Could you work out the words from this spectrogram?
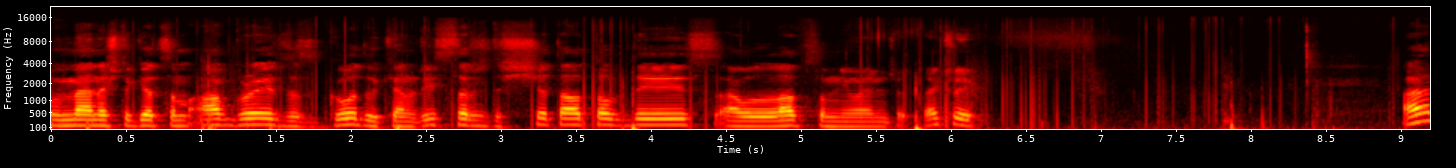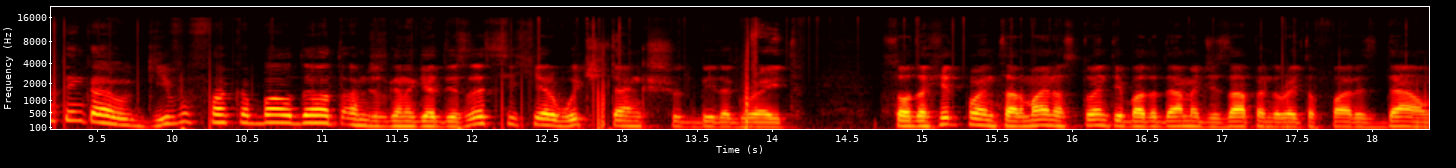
We managed to get some upgrades. That's good. We can research the shit out of this. I will love some new engines. Actually, I don't think I will give a fuck about that. I'm just gonna get this. Let's see here which tank should be the great. So the hit points are minus 20, but the damage is up and the rate of fire is down.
